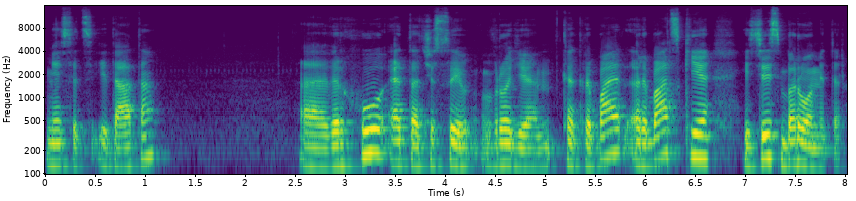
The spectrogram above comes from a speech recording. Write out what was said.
месяц и дата. Э, вверху это часы вроде как рыба, рыбацкие, и здесь барометр.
